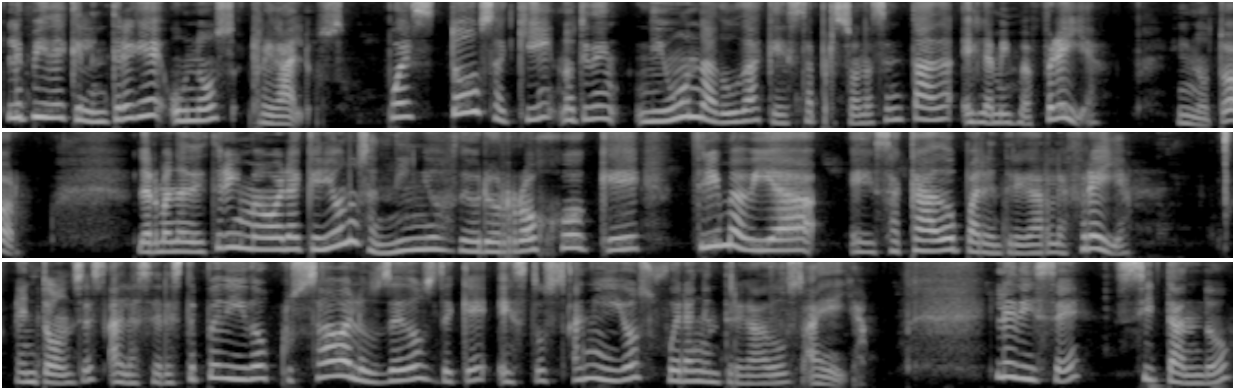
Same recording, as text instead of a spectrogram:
le pide que le entregue unos regalos, pues todos aquí no tienen ni una duda que esta persona sentada es la misma Freya, y no Thor. La hermana de Trim ahora quería unos anillos de oro rojo que Trim había eh, sacado para entregarle a Freya. Entonces, al hacer este pedido, cruzaba los dedos de que estos anillos fueran entregados a ella. Le dice, citando,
